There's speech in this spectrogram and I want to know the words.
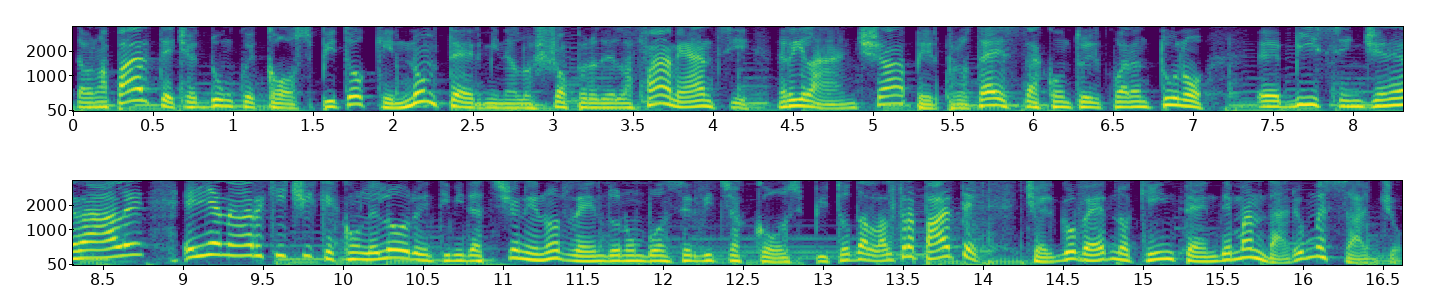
Da una parte c'è dunque Cospito che non termina lo sciopero della fame, anzi rilancia per protesta contro il 41 eh, bis in generale e gli anarchici che con le loro intimidazioni non rendono un buon servizio a Cospito. Dall'altra parte c'è il governo che intende mandare un messaggio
